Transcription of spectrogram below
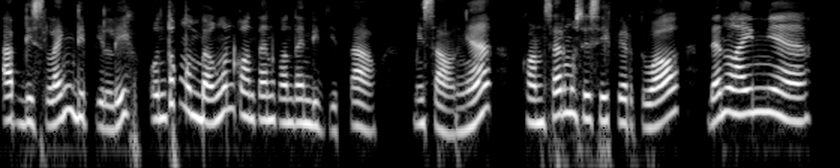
Abdi Sleng dipilih untuk membangun konten-konten digital, misalnya konser musisi virtual dan lainnya.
